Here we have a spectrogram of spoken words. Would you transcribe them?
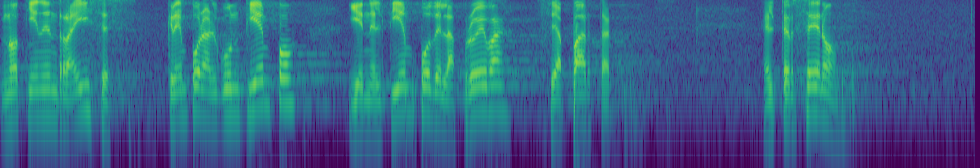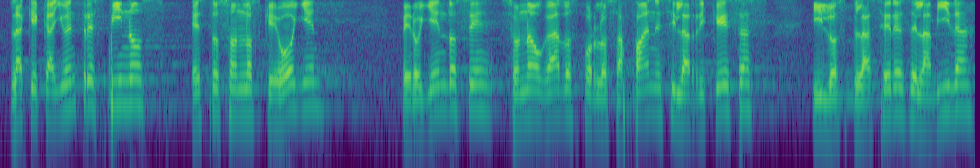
no tienen raíces, creen por algún tiempo y en el tiempo de la prueba se apartan. El tercero, la que cayó entre espinos, estos son los que oyen, pero oyéndose son ahogados por los afanes y las riquezas y los placeres de la vida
